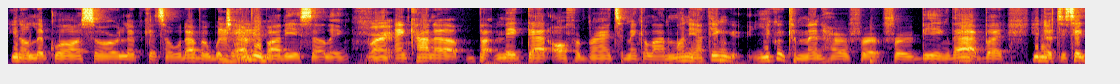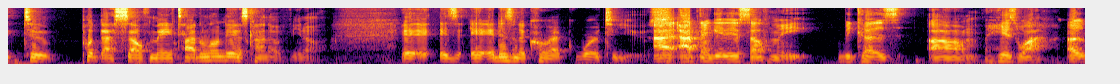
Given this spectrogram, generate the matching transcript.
you know lip gloss or lip kits or whatever which mm-hmm. everybody is selling right. and kind of but make that off a brand to make a lot of money i think you could commend her for for being that. But you know to take to put that self-made title on there is kind of you know it, is it isn't a correct word to use. I, I think it is self made because um, here's why. Uh,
